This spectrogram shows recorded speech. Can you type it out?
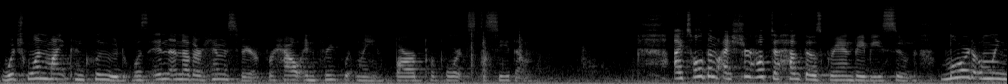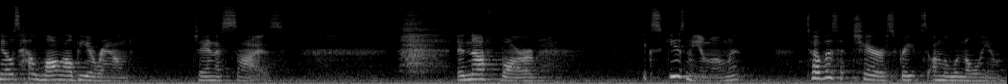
which one might conclude was in another hemisphere for how infrequently Barb purports to see them. I told them I sure hope to hug those grandbabies soon. Lord only knows how long I'll be around. Janice sighs. Enough, Barb. Excuse me a moment. Tova's chair scrapes on the linoleum.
